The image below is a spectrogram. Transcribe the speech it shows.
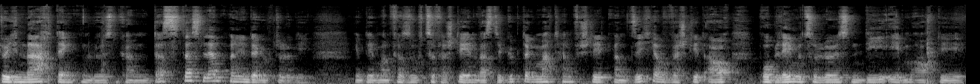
durch Nachdenken lösen können. Das, das lernt man in der Ägyptologie. indem man versucht zu verstehen, was die Ägypter gemacht haben, versteht man sich, aber versteht auch Probleme zu lösen, die eben auch die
